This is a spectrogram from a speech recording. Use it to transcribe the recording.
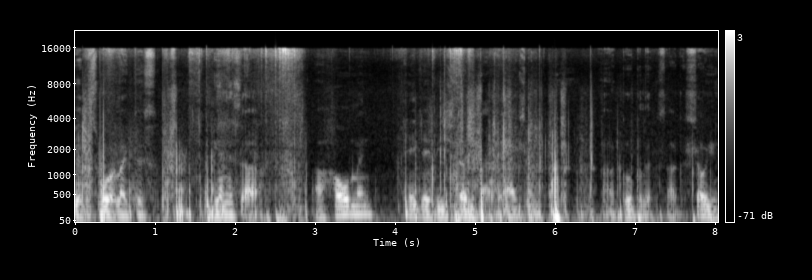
get a sword like this. Again, it's uh, a Holman KJV study Bible. Actually, I'll Google it so I can show you.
